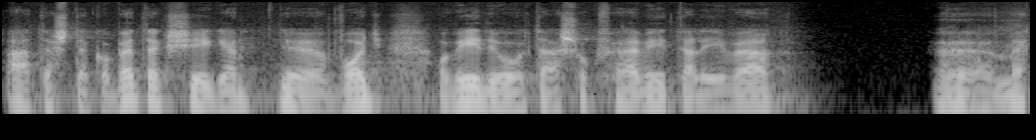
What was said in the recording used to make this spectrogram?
átestek a betegségen, vagy a védőoltások felvételével meg,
